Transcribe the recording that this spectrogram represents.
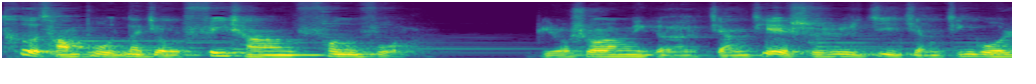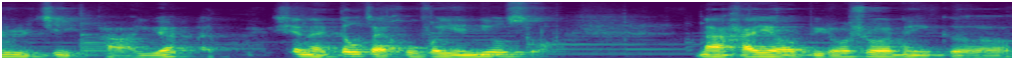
特藏部那就非常丰富了，比如说那个蒋介石日记、蒋经国日记啊，原本现在都在胡佛研究所。那还有比如说那个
